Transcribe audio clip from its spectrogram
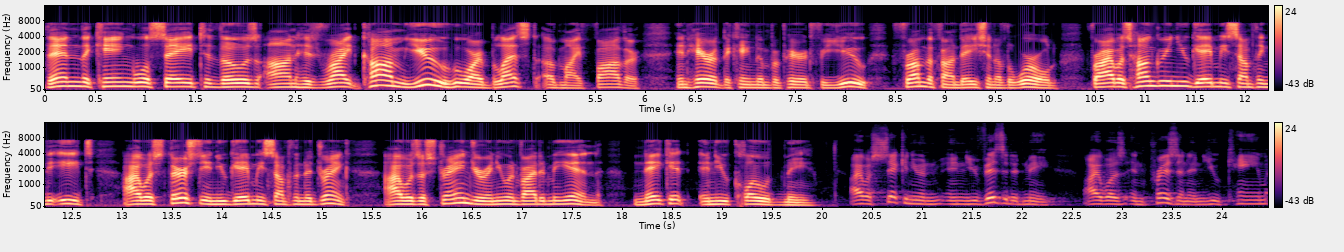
Then the king will say to those on his right, Come, you who are blessed of my Father, inherit the kingdom prepared for you from the foundation of the world. For I was hungry, and you gave me something to eat. I was thirsty, and you gave me something to drink. I was a stranger, and you invited me in. Naked, and you clothed me. I was sick, and you, and you visited me. I was in prison and you came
